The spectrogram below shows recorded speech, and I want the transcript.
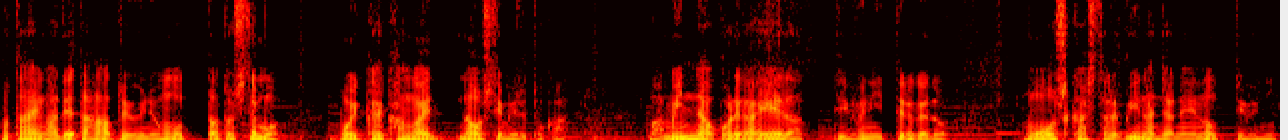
答えが出たなというふうに思ったとしてももう一回考え直してみるとか、まあ、みんなはこれが A だっていうふうに言ってるけどもしかしたら B なんじゃねえのっていうふうに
